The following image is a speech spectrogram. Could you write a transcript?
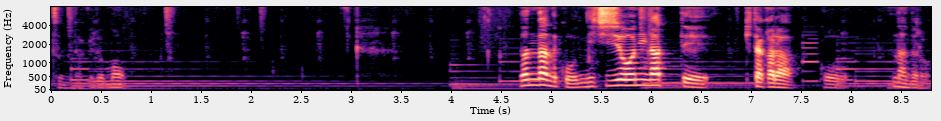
経つんだけども。だんだんこう日常になってきたからこうなんだろ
